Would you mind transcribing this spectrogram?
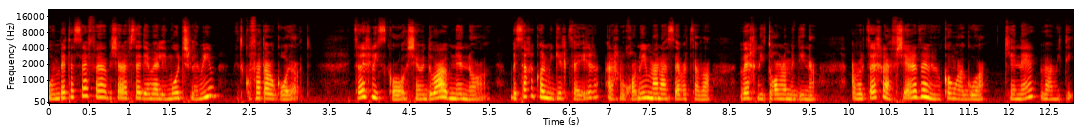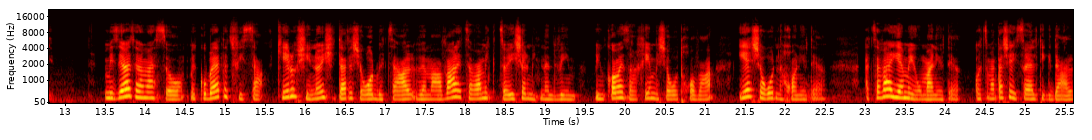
ומבית הספר בשל הפסד ימי לימוד שלמים בתקופת הבגרויות. צריך לזכור שמדובר בבני נוער, בסך הכל מגיל צעיר אנחנו חולמים מה נעשה בצבא, ואיך נתרום למדינה, אבל צריך לאפשר את זה ממקום רגוע, כנה ואמיתי. מזה יותר מעשור מקובלת התפיסה כאילו שינוי שיטת השירות בצה"ל ומעבר לצבא מקצועי של מתנדבים במקום אזרחים בשירות חובה, יהיה שירות נכון יותר. הצבא יהיה מיומן יותר, עוצמתה של ישראל תגדל,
